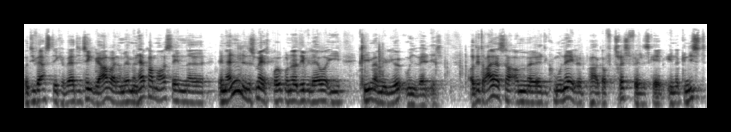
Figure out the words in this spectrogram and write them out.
hvor divers det kan være, de ting, vi arbejder med. Men her kommer også en, øh, en anden lille smagsprøve på noget af det, vi laver i Klima- og Miljøudvalget. Og det drejer sig om øh, det kommunale paragraf 60-fællesskab Energist,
